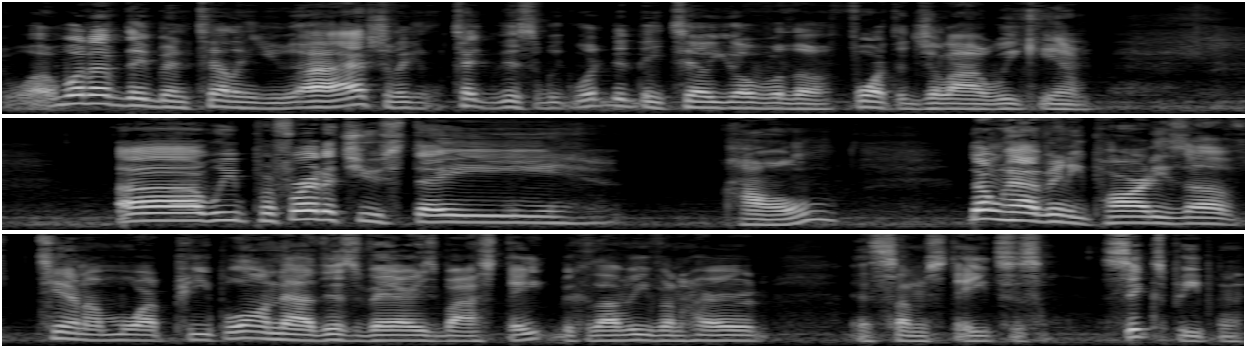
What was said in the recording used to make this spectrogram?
what, have they been telling you? Uh, actually, take this week. What did they tell you over the Fourth of July weekend? Uh, we prefer that you stay home don't have any parties of 10 or more people. Oh, now, this varies by state because I've even heard in some states it's six people.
